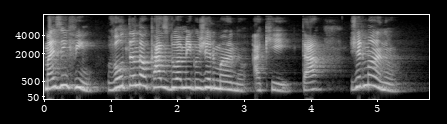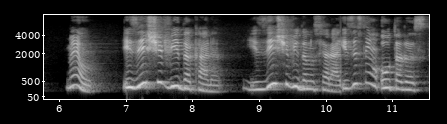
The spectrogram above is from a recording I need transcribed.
Mas enfim, voltando ao caso do amigo Germano aqui, tá? Germano, meu, existe vida, cara. Existe vida no Ceará. Existem outras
